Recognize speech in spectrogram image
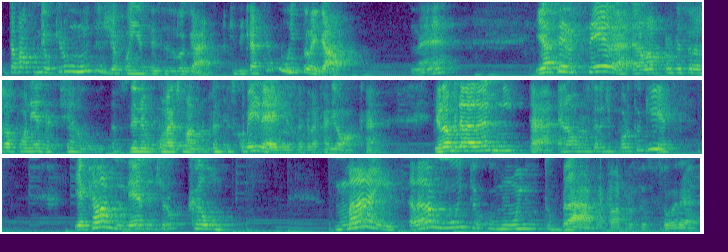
Então eu falei assim, meu, eu quero muito um dia conhecer esses lugares, porque tem que ser muito legal, né? E a terceira era uma professora japonesa que tinha um, um colégio chamado Francisco Meirelles, na Vila Carioca. E o nome dela era Anitta, era uma professora de português. E aquela mulher, a gente era o cão. Mas ela era muito, muito brava, aquela professora.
